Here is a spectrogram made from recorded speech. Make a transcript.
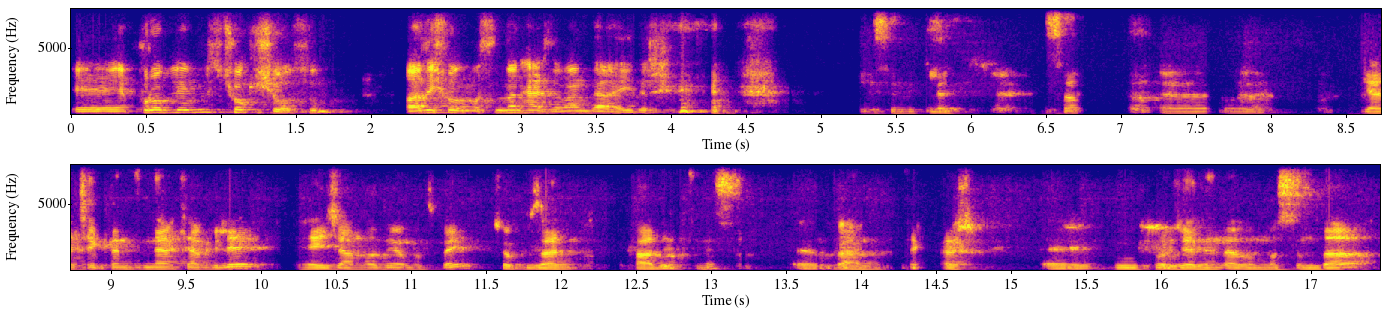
e, problemimiz çok iş olsun. Az iş olmasından her zaman daha iyidir. Kesinlikle. İnsan, e, gerçekten dinlerken bile heyecanlanıyor Umut Bey. Çok güzel ifade ettiniz. E, ben tekrar e, bu projenin alınmasında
